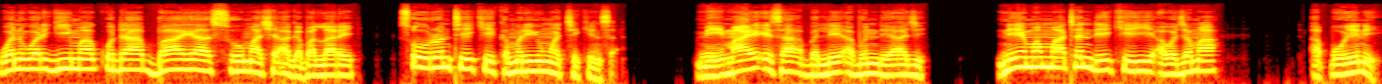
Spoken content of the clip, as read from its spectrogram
Wani wargi ma kuda baya soma shi a gaban larai. Tsoronta yake kamar yunwa cikinsa. Me ma ya isa a balle abin da ya aje? Neman matan da yake yi a waje ma a ɓoye ne.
